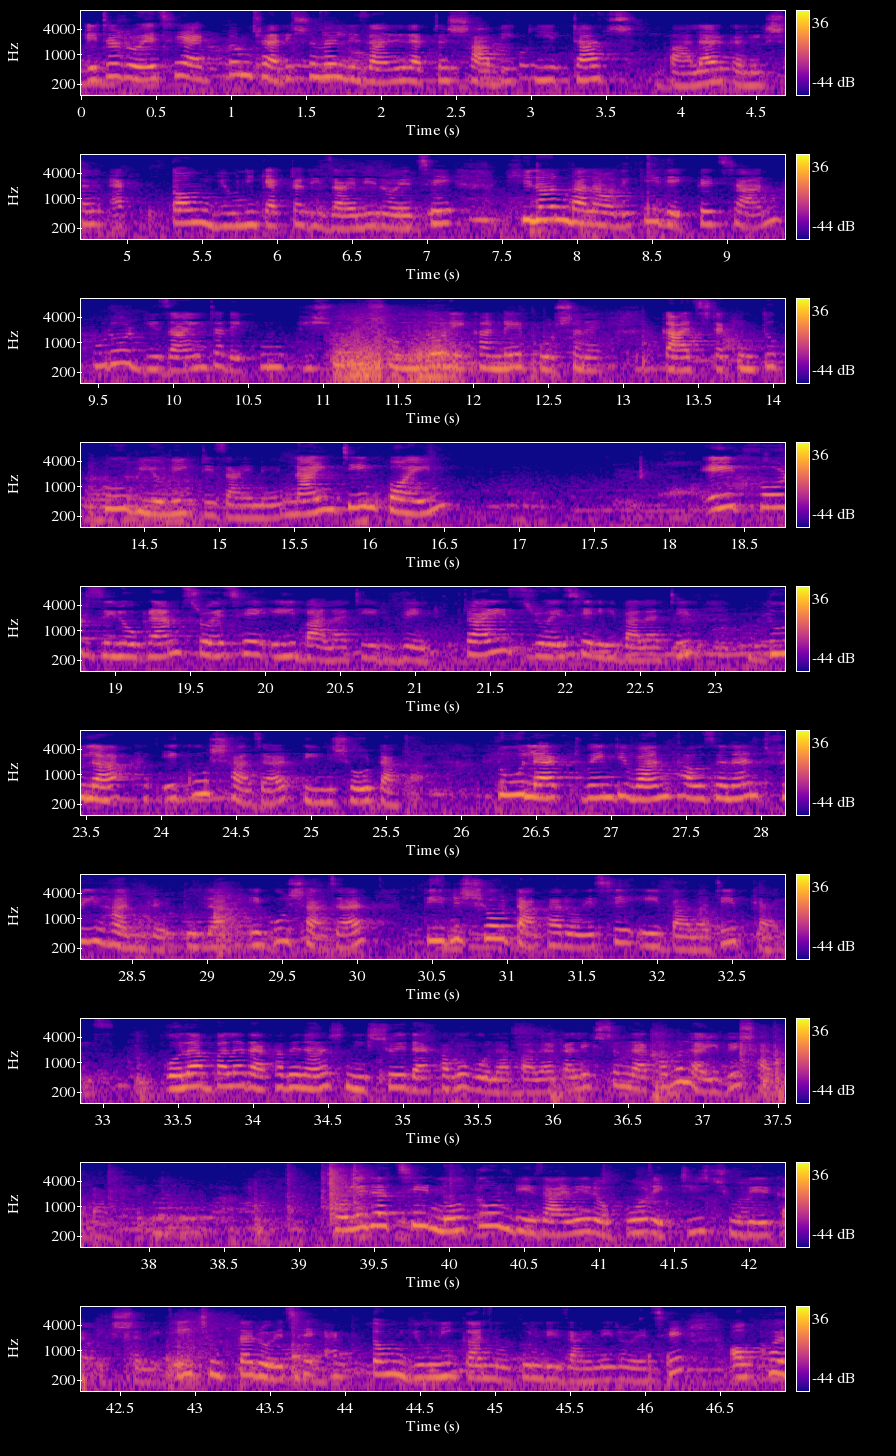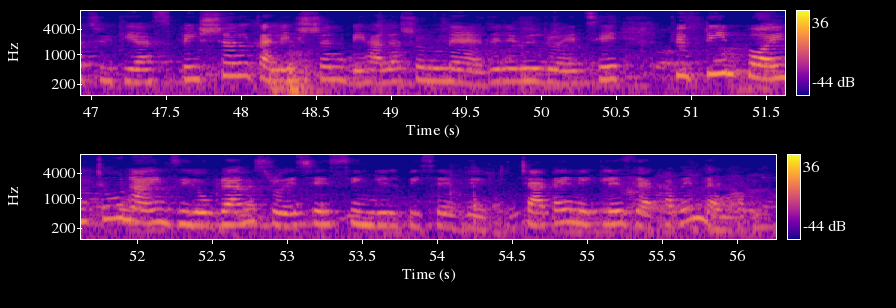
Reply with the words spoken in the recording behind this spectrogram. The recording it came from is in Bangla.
এটা রয়েছে একদম ট্র্যাডিশনাল ডিজাইনের একটা সাবিকি টাচ বালার কালেকশন একদম ইউনিক একটা ডিজাইনে রয়েছে। খিলন বালা অনেকেই দেখতে চান, পুরো ডিজাইনটা দেখুন, ভীষণ সুন্দর এখানের পোর্শনের কাজটা কিন্তু খুব ইউনিক ডিজাইনে nineteen point eight four zero grams রয়েছে এই বালাটির ওয়েট প্রাইস রয়েছে এই বালাটির দু লাখ একুশ হাজার তিনশো টাকা। Two lakh twenty one thousand and three hundred দু লাখ একুশ হাজার তিনশো টাকা রয়েছে এই বালাটির প্রাইস গোলাপ বালা দেখাবে না, নিশ্চয়ই দেখাবো। গোলাপ বালার কালেকশন দেখাবো লাইভে সাথে থাকবে চলে যাচ্ছি নতুন ডিজাইনের ওপর একটি চুড়ের কালেকশনে এই চুড়টা রয়েছে একদম ইউনিক আর নতুন ডিজাইনে রয়েছে। অক্ষয় তৃতীয়া স্পেশাল কালেকশন বেহালা শোরুমে অ্যাভেলেবেল রয়েছে। Fifteen point two nine zero grams রয়েছে সিঙ্গেল পিসের ওয়েট চাটাই নেকলেস দেখাবেন দেখাবেন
